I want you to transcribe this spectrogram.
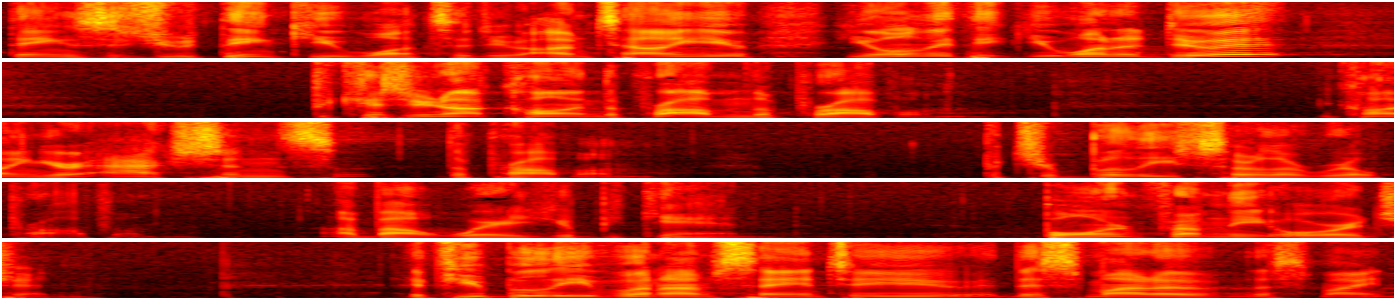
things that you think you want to do. I'm telling you, you only think you want to do it because you're not calling the problem the problem. You're calling your actions the problem. But your beliefs are the real problem about where you began. Born from the origin. If you believe what I'm saying to you, this might have this might,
